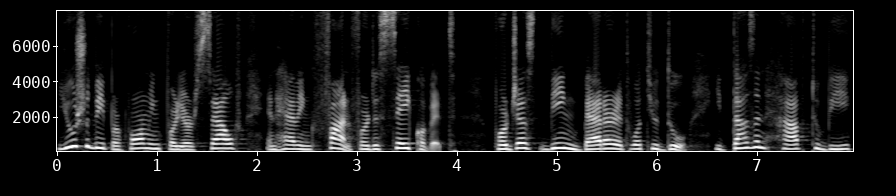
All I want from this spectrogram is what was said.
You should be performing for yourself and having fun for the sake of it for just being better at what you do. It doesn't have to be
